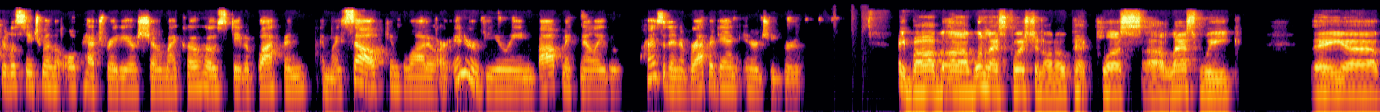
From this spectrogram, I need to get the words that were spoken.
You're listening to on the Oil Patch Radio Show. My co-host David Blackman and myself, Kim Bellotto, are interviewing Bob McNally, the president of Rapidan Energy Group. Hey, Bob. Uh, one last question on OPEC Plus. Uh, last week, they uh,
